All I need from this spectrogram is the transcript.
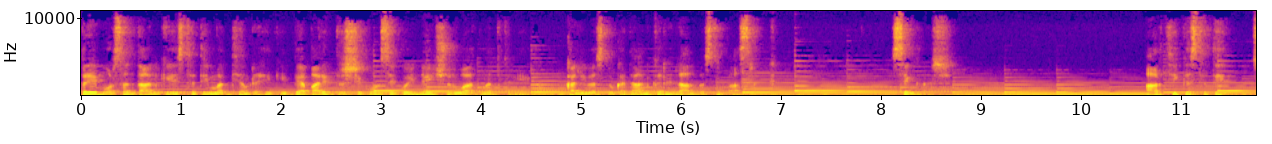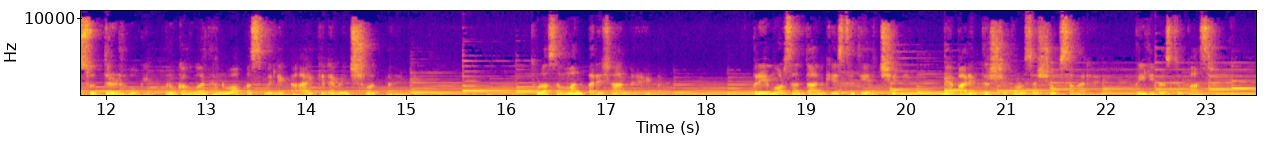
प्रेम और संतान की स्थिति मध्यम रहेगी। व्यापारिक दृष्टिकोण से कोई नई शुरुआत मत करिएगा। काली वस्तु का दान करें, लाल वस्तु पास रखें। सिंह राशि आर्थिक स्थिति सुदृढ़ होगी। रुका हुआ धन वापस मिलेगा। आय के नवीन स्रोत बनेंगे। थोड़ा सा मन परेशान रहेगा। प्रेम और संतान की स्थिति अच्छी नहीं। व्यापारिक दृष्टिकोण से शुभ समय रहेगा पीली वस्तु पास रखें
